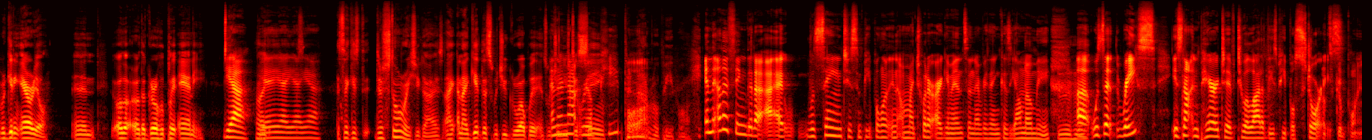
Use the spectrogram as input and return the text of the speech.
we're getting Ariel, and then or the, or the girl who played Annie. Yeah. Like, yeah. Yeah. Yeah. Yeah. It's like it's there's stories, you guys. I, and I get this what you grew up with, it's what And you're they're used not to real seeing. people. They're not real people. And the other thing that I, I was saying to some people in, on my Twitter arguments and everything, because y'all know me, Mm-hmm. uh, was that race is not imperative to a lot of these people's stories. That's a good point.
